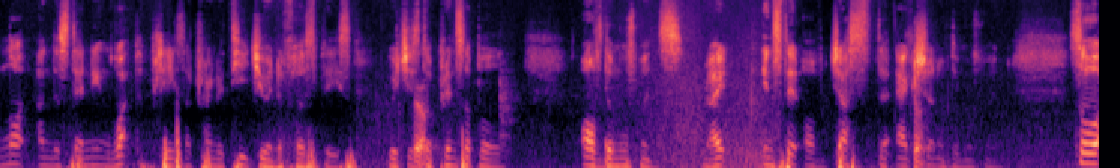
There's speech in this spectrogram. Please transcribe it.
not understanding what the plays are trying to teach you in the first place which is Sure. the principle of the movements right? Instead of just the action of the movement. So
